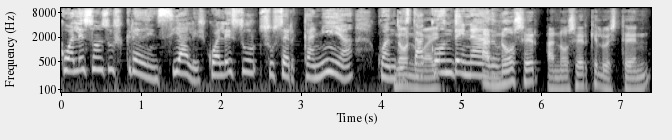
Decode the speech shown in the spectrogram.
¿cuáles son sus credenciales? ¿Cuál es su, su cercanía cuando está hay- condenado? A no ser, a no ser que lo estén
